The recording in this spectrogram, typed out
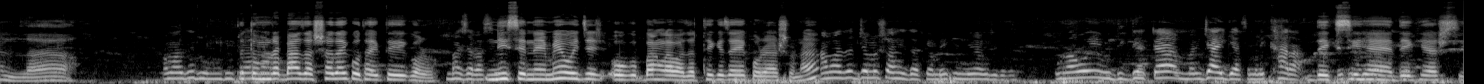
আল্লাহ। আমাদের রুম তো দিতে তোমরা বাজার সদাই কোথায় থেকে করো? বাজার আছে। নিচে নেমে ওই যে ও বাংলা বাজার থেকে যাই করে আসো না? আমাদের জন্য সহজ দরকার আমরা এখানে যেতে পারি ওরা ওই দিক দিয়ে একটা মানে জায়গা আছে মানে খারাপ দেখছি হ্যাঁ দেখে আসছি।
